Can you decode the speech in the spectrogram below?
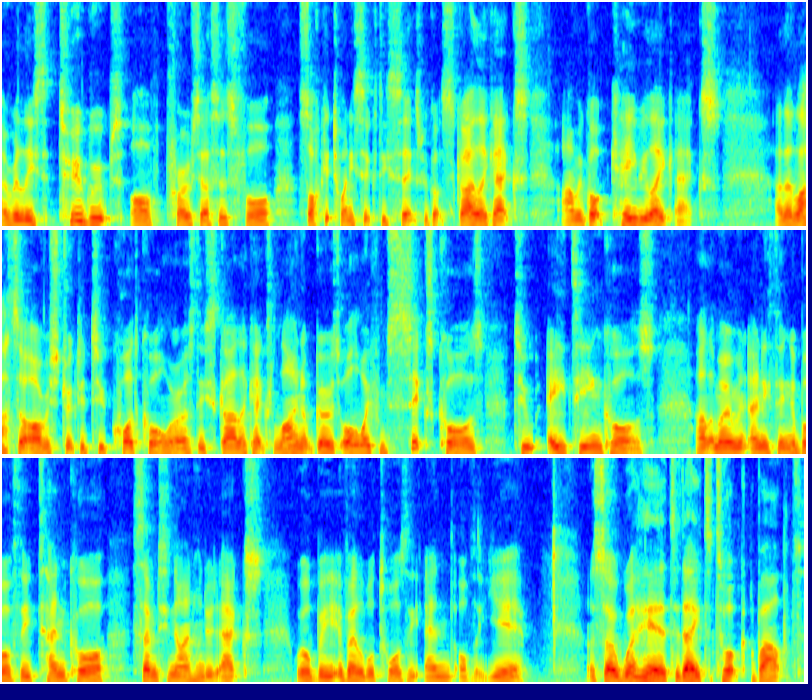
uh, released two groups of processors for Socket 2066. We've got Skylake X and we've got Kaby Lake X. And the latter are restricted to quad core, whereas the Skylake X lineup goes all the way from 6 cores to 18 cores. At the moment, anything above the 10 core 7900X will be available towards the end of the year. And so we're here today to talk about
